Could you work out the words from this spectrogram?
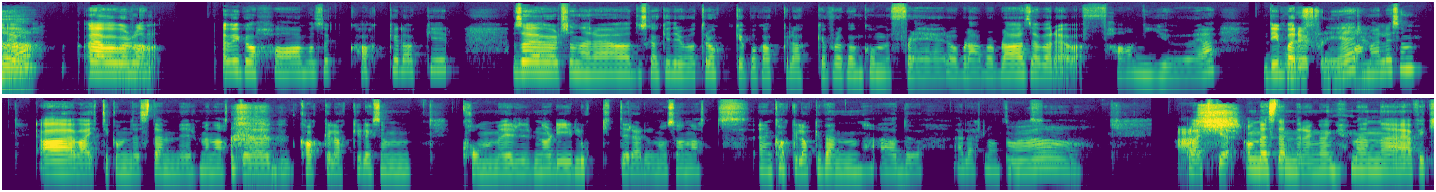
ja. Og jeg var bare sånn Jeg vil ikke ha masse kakerlakker. Og så har jeg hørt sånn her ja, du skal ikke drive og tråkke på kakerlakker, for det kan komme flere, og bla, bla, bla. Så jeg bare Hva faen gjør jeg? De Kommer bare flere? av meg, liksom. Ja, jeg veit ikke om det stemmer, men at eh, kakerlakker liksom kommer når de lukter eller noe sånn, at en kakerlakkvenn er død, eller et eller annet sånt. Wow. Jeg vet ikke om det stemmer engang, men eh, jeg fikk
